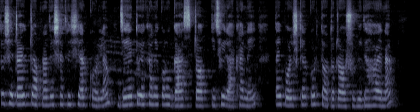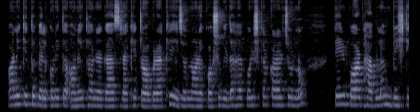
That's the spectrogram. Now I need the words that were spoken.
তো সেটাও একটু আপনাদের সাথে শেয়ার করলাম। যেহেতু এখানে কোনো গাছ টপ কিছুই রাখা নেই, তাই পরিষ্কার করতে অতটা অসুবিধা হয় না। অনেকে তো ব্যালকনিতে অনেক ধরনের গাছ রাখে, টব রাখে এই জন্য অনেক অসুবিধা হয় পরিষ্কার করার জন্য। এরপর ভাবলাম বৃষ্টি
